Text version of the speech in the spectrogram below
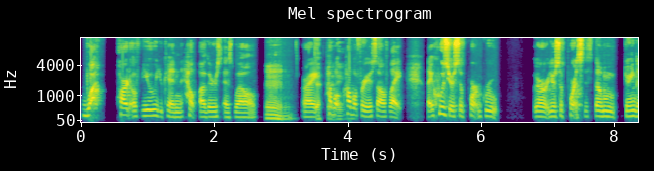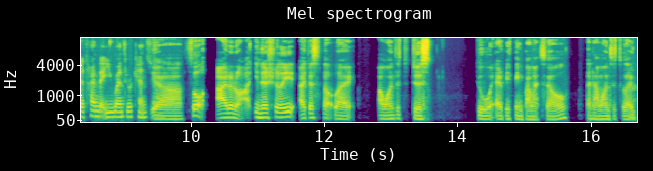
what part of you you can help others as well, Mm. right? How about how about for yourself? Like like who's your support group? Your your support system during the time that you went through cancer. Yeah. So I don't know. Initially, I just felt like I wanted to just do everything by myself, and I wanted to like,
